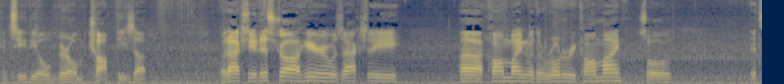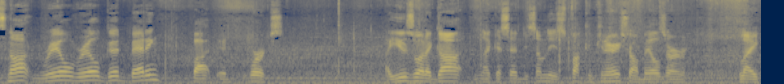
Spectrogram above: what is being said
can see the old girl chop these up. But actually this straw here was actually uh, combined with a rotary combine so it's not real real good bedding but it works. I use what I got like I said some of these fucking canary straw bales are like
